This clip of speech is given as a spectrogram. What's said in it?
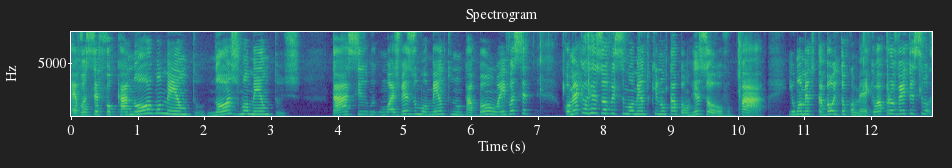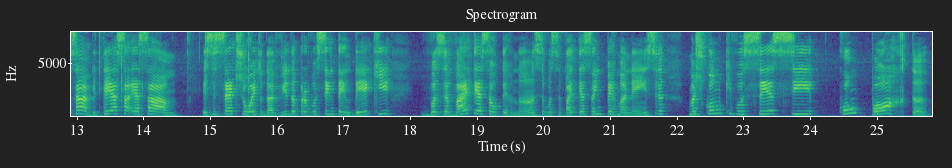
é você focar no momento, nos momentos, tá? Se às vezes o momento não tá bom, aí você. Como é que eu resolvo esse momento que não tá bom? Resolvo, pá. E o momento tá bom, então como é que eu aproveito esse, sabe? Ter essa, essa, esse 7 8 da vida para você entender que você vai ter essa alternância, você vai ter essa impermanência, mas como que você se comporta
